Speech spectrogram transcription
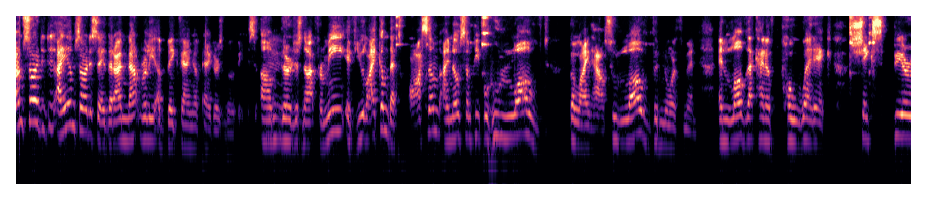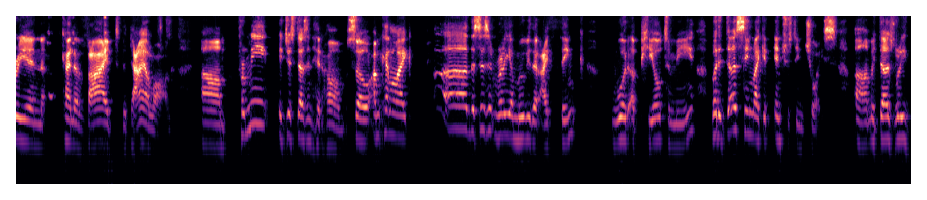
I'm sorry to do, I am sorry to say that I'm not really a big fan of Eggers movies. Um, Mm. They're just not for me. If you like them, that's awesome. I know some people who loved The Lighthouse, who loved The Northman, and love that kind of poetic Shakespearean kind of vibe to the dialogue. Um, for me, it just doesn't hit home. So I'm kind of like, uh, this isn't really a movie that I think would appeal to me, but it does seem like an interesting choice. Um, it does really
